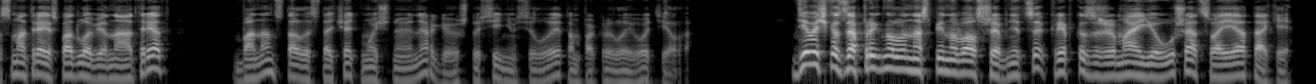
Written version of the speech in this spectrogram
смотря из-под лобья на отряд, банан стал источать мощную энергию, что синим силуэтом покрыло его тело. Девочка запрыгнула на спину волшебницы, крепко зажимая ее уши от своей атаки.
